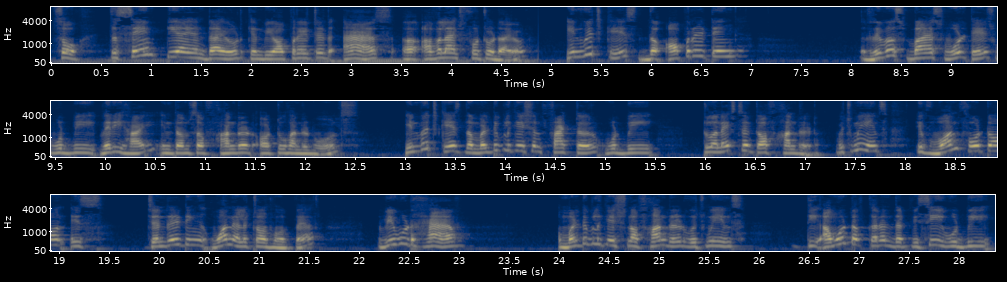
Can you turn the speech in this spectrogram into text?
So the same PIN diode can be operated as a avalanche photodiode in which case the operating reverse bias voltage would be very high in terms of 100 or 200 volts in which case the multiplication factor would be to an extent of 100 which means if one photon is generating one electron hole pair we would have a multiplication of 100 which means the amount of current that we see would be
